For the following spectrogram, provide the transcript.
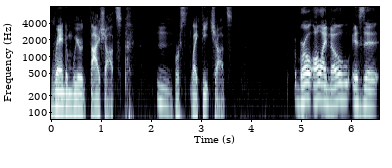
random weird thigh shots Mm. or like feet shots. Bro, all I know is that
